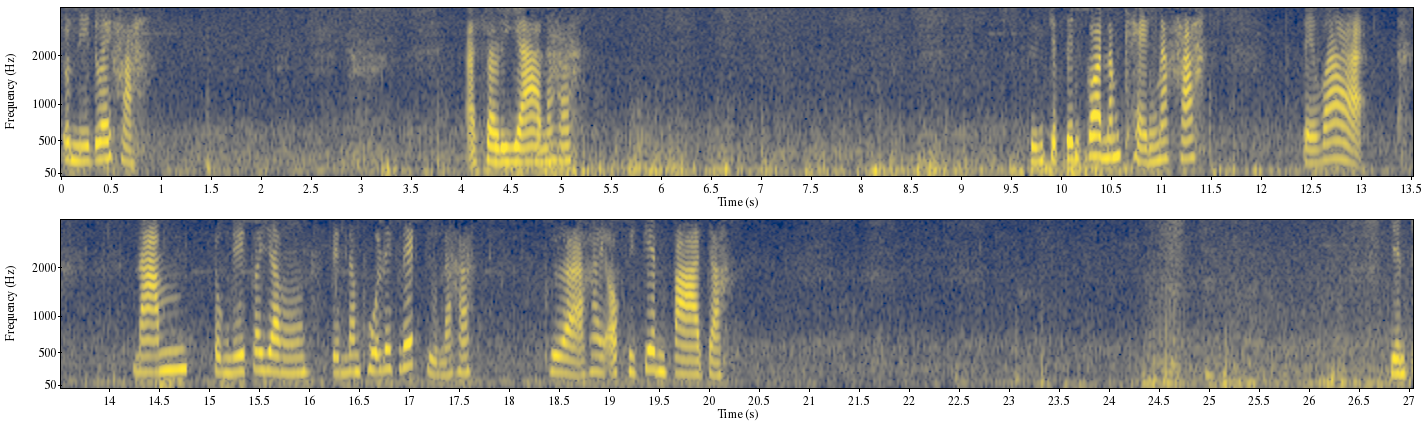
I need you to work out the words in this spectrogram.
ต้นนี้ด้วยค่ะ อัสริยานะคะ ถึงจะเป็นก้อนน้ำแข็งนะคะ แต่ว่าน้ำตรงนี้ก็ยังเป็นน้ำพุเล็กๆอยู่นะคะ เพื่อให้ออกซิเจนปลาจ้ะเย็นจ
